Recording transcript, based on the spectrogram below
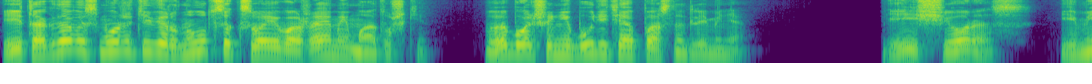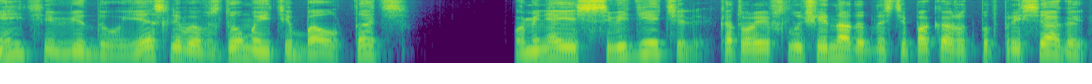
и тогда вы сможете вернуться к своей уважаемой матушке. Вы больше не будете опасны для меня. И еще раз, имейте в виду, если вы вздумаете болтать, у меня есть свидетели, которые в случае надобности покажут под присягой,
